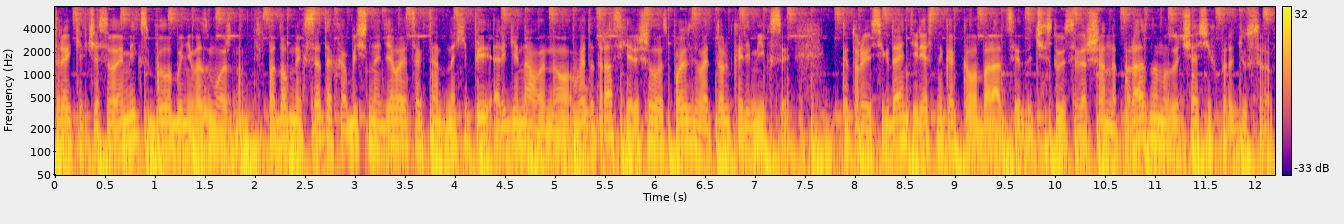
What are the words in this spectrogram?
треки в часовой микс было бы невозможно. В подобных сетах обычно делается акцент на хиты оригиналы, но в этот раз я решил использовать только ремиксы, которые всегда интересны как коллаборации, зачастую совершенно по-разному звучащих продюсеров.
